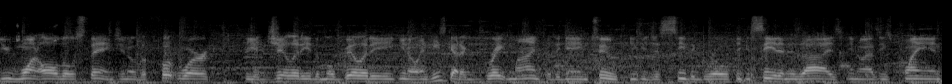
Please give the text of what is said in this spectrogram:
you want all those things, you know, the footwork, the agility, the mobility, you know, and he's got a great mind for the game too. You can just see the growth. You can see it in his eyes, you know, as he's playing,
